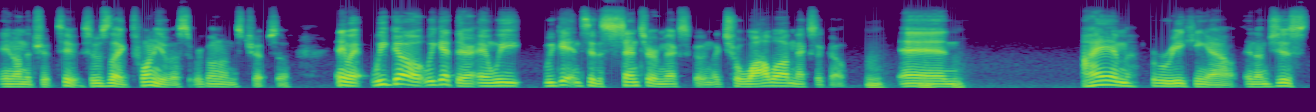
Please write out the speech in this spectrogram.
in on the trip too so it was like 20 of us that were going on this trip so anyway we go we get there and we we get into the center of mexico in like chihuahua mexico Mm. and i am freaking out and i'm just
